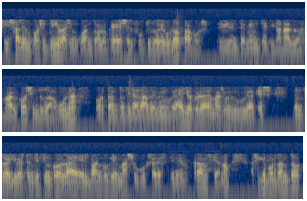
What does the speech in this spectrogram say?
si salen positivas en cuanto a lo que es el futuro de Europa, pues evidentemente tirarán los bancos, sin duda alguna, por tanto tirará BBVA. Yo creo además BBVA que es dentro del IBEX 35 el banco que más sucursales tiene en Francia, ¿no? Así que por tanto,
